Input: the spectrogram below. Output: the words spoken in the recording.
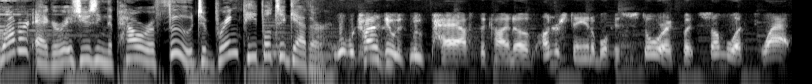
Robert Egger is using the power of food to bring people together. What we're trying to do is move past the kind of understandable, historic, but somewhat flat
